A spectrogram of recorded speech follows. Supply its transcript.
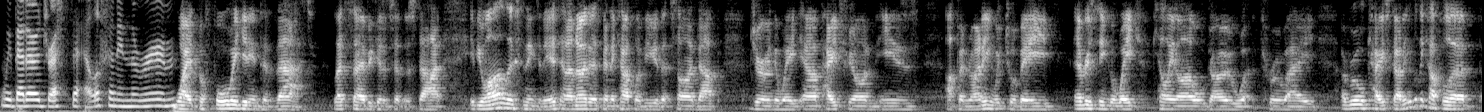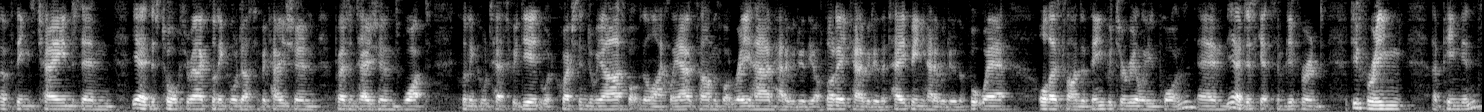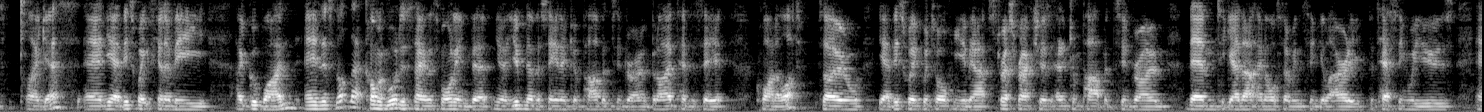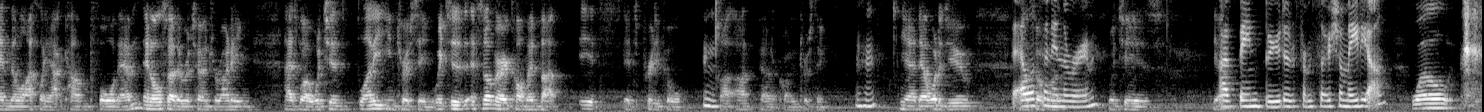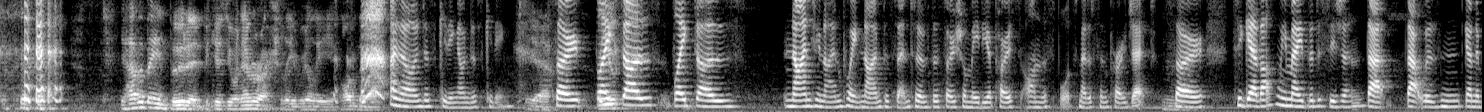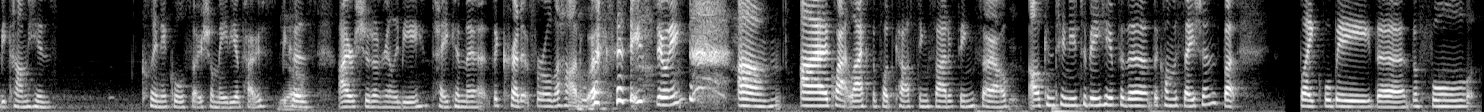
We better address the elephant in the room. Wait, before we get into that, let's say because it's at the start, if you are listening to this, and I know there's been a couple of you that signed up during the week, our Patreon is up and running, which will be every single week. Kelly and I will go through a, a real case study with a couple of, of things changed, and yeah, just talk through our clinical justification, presentations, what clinical tests we did, what questions do we ask, what were the likely outcomes, what rehab, how do we do the orthotic, how do we do the taping, how do we do the footwear, all those kinds of things, which are really important. And yeah, just get some different, differing opinions, I guess. And yeah, this week's going to be a good one. And it's not that common. We were just saying this morning that you know you've never seen a compartment syndrome, but I tend to see it quite a lot. So yeah, this week we're talking about stress fractures and compartment syndrome, them together, and also in singularity, the testing we use and the likely outcome for them, and also the return to running as well, which is bloody interesting. Which is it's not very common, but it's it's pretty cool. I, I found it quite interesting. hmm Yeah. Now, what did you? The elephant in the room. Which is, yeah. I've been booted from social media. Well, you haven't been booted because you were never actually really on there. I know, I'm just kidding. I'm just kidding. Yeah. So Blake you- does Blake does 99.9% of the social media posts on the sports medicine project. Mm. So together we made the decision that that was going to become his clinical social media post Yeah. because I shouldn't really be taking the, the credit for all the hard work that he's doing. Um, I quite like the podcasting side of things, so I'll, I'll continue to be here for the, the conversations, but Blake will be the the full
